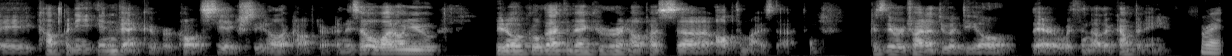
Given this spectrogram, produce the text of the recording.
a company in Vancouver called CHC Helicopter, and they said, "Oh, why don't you, you know, go back to Vancouver and help us uh, optimize that?" Because they were trying to do a deal there with another company. Right.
